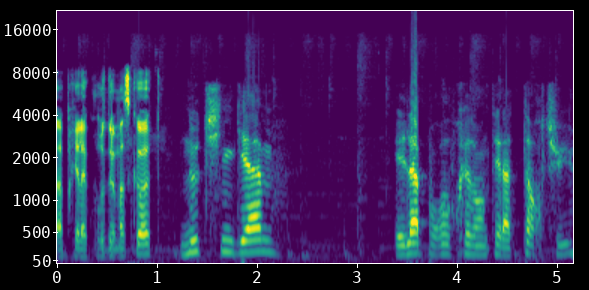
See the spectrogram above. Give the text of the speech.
après la course de mascotte? Nottingham est là pour représenter la tortue.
